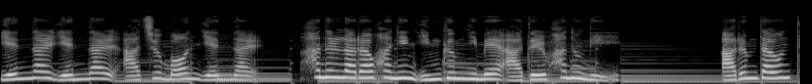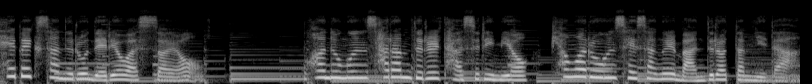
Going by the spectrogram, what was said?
옛날 옛날 아주 먼 옛날 하늘나라 환인 임금님의 아들 환웅이 아름다운 태백산으로 내려왔어요. 환웅은 사람들을 다스리며 평화로운 세상을 만들었답니다.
